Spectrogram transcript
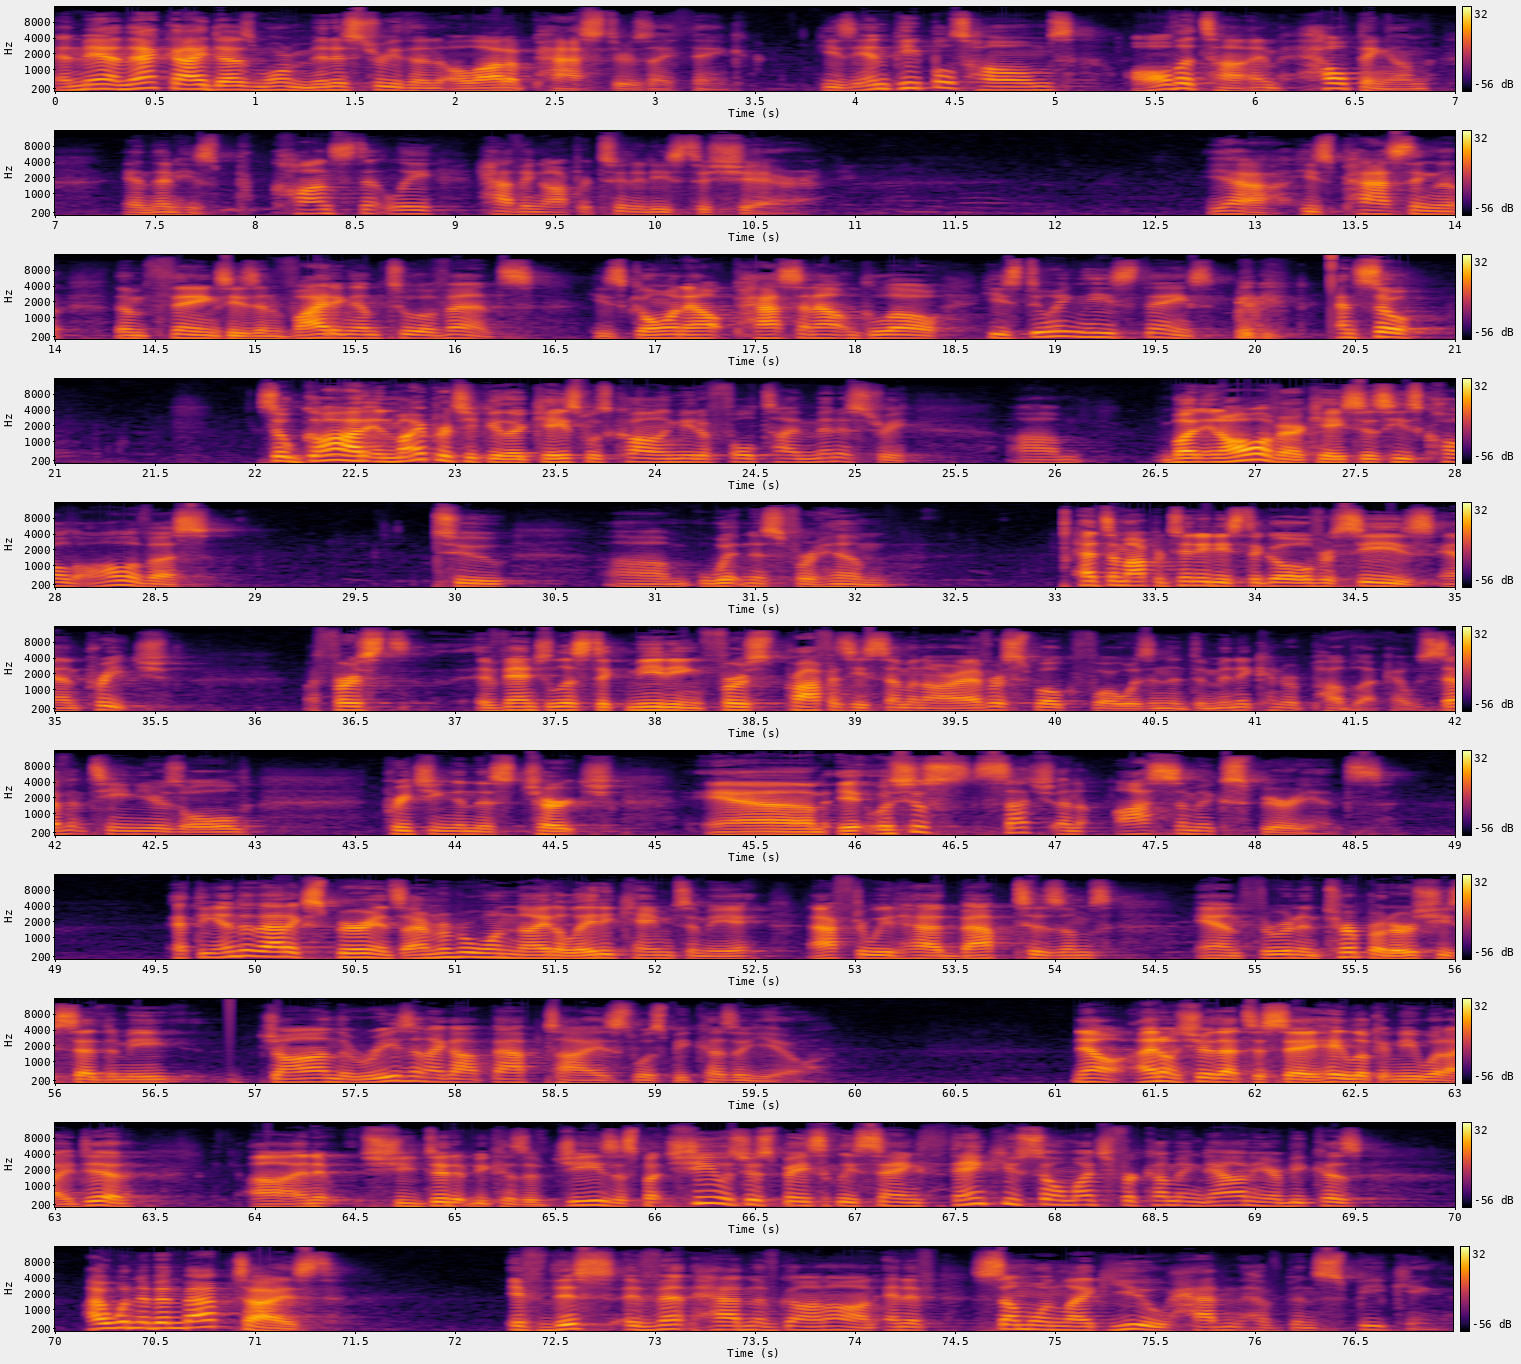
And man, that guy does more ministry than a lot of pastors, I think. He's in people's homes all the time, helping them, and then he's constantly having opportunities to share. Yeah, he's passing them things, he's inviting them to events, he's going out, passing out glow, he's doing these things. and so, so, God, in my particular case, was calling me to full time ministry. Um, but in all of our cases, He's called all of us to um, witness for Him. Had some opportunities to go overseas and preach. My first evangelistic meeting, first prophecy seminar I ever spoke for was in the Dominican Republic. I was 17 years old, preaching in this church, and it was just such an awesome experience. At the end of that experience, I remember one night a lady came to me after we'd had baptisms, and through an interpreter, she said to me, John, the reason I got baptized was because of you. Now, I don't share that to say, hey, look at me, what I did. Uh, and it, she did it because of Jesus, but she was just basically saying, thank you so much for coming down here because I wouldn't have been baptized if this event hadn't have gone on and if someone like you hadn't have been speaking.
